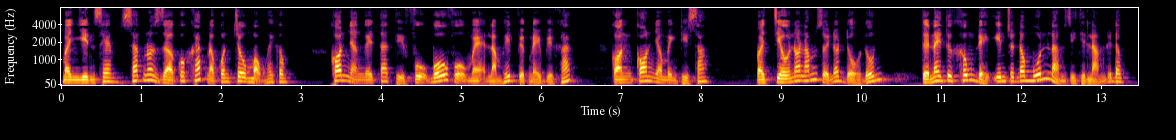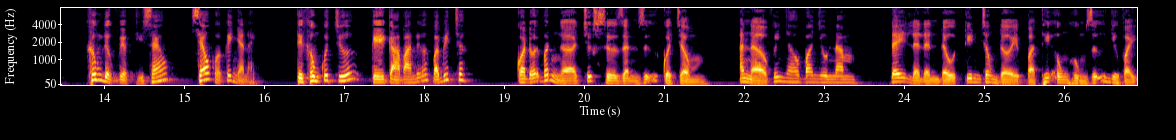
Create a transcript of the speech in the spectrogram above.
Mày nhìn xem xác nó giờ có khác nào con trâu mộng hay không? Con nhà người ta thì phụ bố phụ mẹ làm hết việc này việc khác. Còn con nhà mình thì sao? Bà chiều nó lắm rồi nó đổ đốn. Từ nay tôi không để yên cho nó muốn làm gì thì làm nữa đâu. Không được việc thì xéo, xéo khỏi cái nhà này. Thì không có chứa, kể cả bà nữa, bà biết chứ? Qua đỗi bất ngờ trước sự giận dữ của chồng, ăn ở với nhau bao nhiêu năm, đây là lần đầu tiên trong đời bà thấy ông hung dữ như vậy.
